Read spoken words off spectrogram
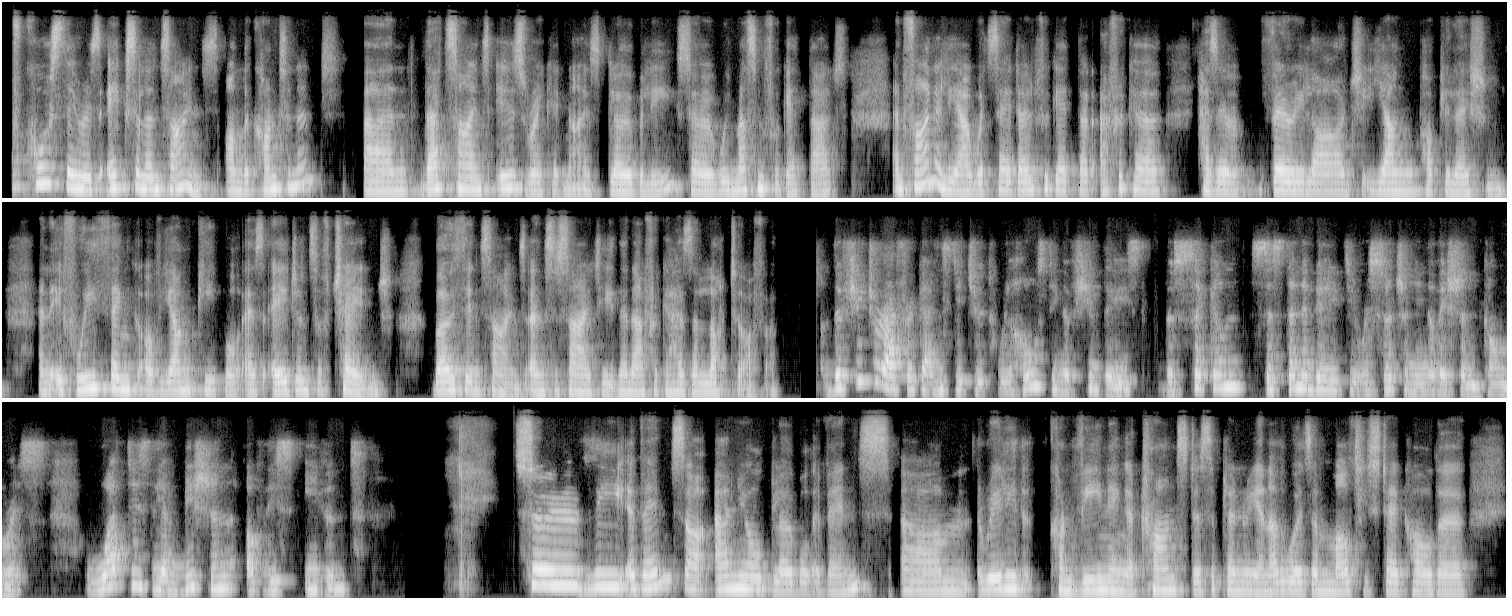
Of course, there is excellent science on the continent, and that science is recognized globally. So we mustn't forget that. And finally, I would say don't forget that Africa has a very large young population. And if we think of young people as agents of change, both in science and society, then Africa has a lot to offer. The Future Africa Institute will host in a few days the second Sustainability Research and Innovation Congress. What is the ambition of this event? So the events are annual global events, um, really convening a transdisciplinary, in other words, a multi-stakeholder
